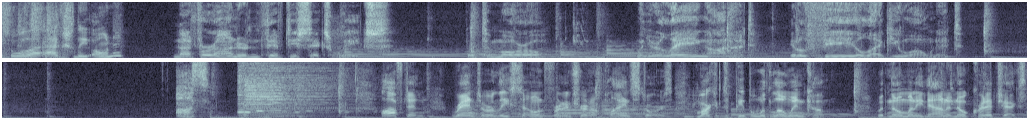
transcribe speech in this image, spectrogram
So will I actually own it? Not for 156 weeks. But tomorrow, when you're laying on it, it'll feel like you own it. Awesome. Often, rent or lease to own furniture and appliance stores market to people with low income. With no money down and no credit checks,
